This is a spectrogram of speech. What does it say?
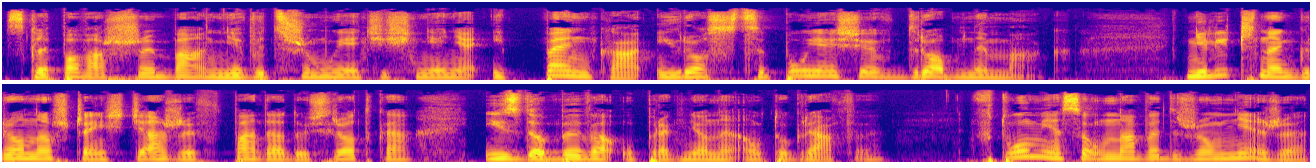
Sklepowa szyba nie wytrzymuje ciśnienia i pęka i rozsypuje się w drobny mak. Nieliczne grono szczęściarzy wpada do środka i zdobywa upragnione autografy. W tłumie są nawet żołnierze.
